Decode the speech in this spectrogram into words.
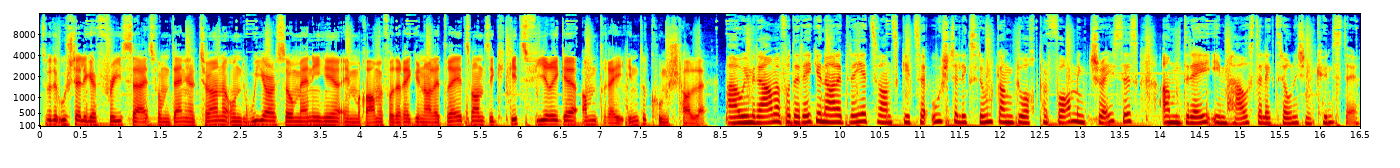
Zu den Ausstellungen Free Size von Daniel Turner und We Are So Many hier im Rahmen der Regionale 23 gibt es Feierungen am 3 in der Kunsthalle. Auch im Rahmen der Regionalen 23 gibt es einen Ausstellungsrundgang durch Performing Traces am 3 im Haus der elektronischen Künste.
